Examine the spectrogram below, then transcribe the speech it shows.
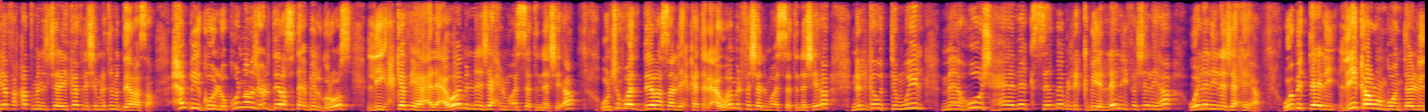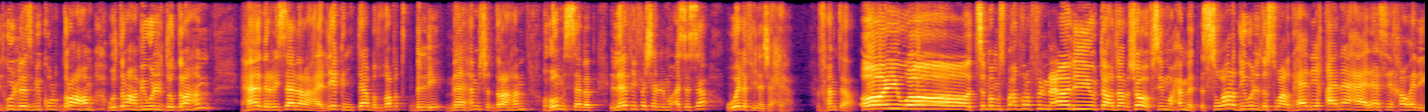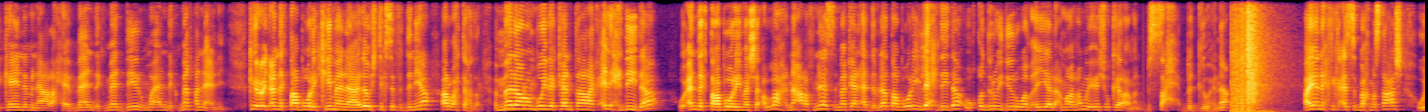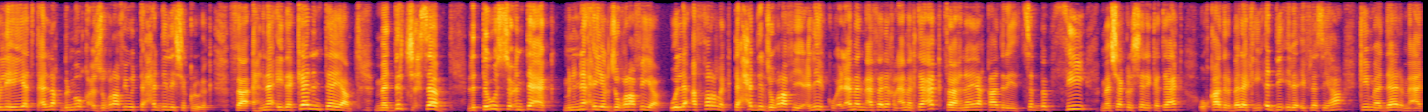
8% فقط من الشركات اللي شملتهم الدراسة. حب يقول لو كنا نرجعوا للدراسه تاع Bill Gross اللي حكى فيها على عوامل نجاح المؤسسات الناشئة ونشوفوا هذه الدراسة اللي حكت على عوامل فشل المؤسسات الناشئة نلقاو التمويل ماهوش هذاك السبب الكبير لا لفشلها ولا لنجاحها. وبالتالي لي كارومبونتا اللي تقول لازم يكون دراهم والدراهم يولدوا الدراهم هذه الرسالة راها ليك انت بالضبط باللي ما همش الدراهم هم السبب لا في فشل المؤسسة ولا في نجاحها. فهمتها ايوا تسمى مصباح ضرب في المعالي وتهدر. شوف سي محمد الصوارد يولد الصوارد هذه قناعة راسخة وهذه كاينة منها رحيم ما عندك ما دير وما عندك ما تقنعني. كي يعود عندك طابوري كيما أنا هذا واش تكسب في الدنيا؟ أروح تهدر. أما لا رومبو إذا كان تراك على الحديدة وعندك طابوري ما شاء الله نعرف ناس ما كان عندهم لا طابوري لا حديدة وقدروا يديروا وضعية لأعمارهم ويعيشوا كراما. بصح بدلوا هنا. هيا نحكيك على السبه 15 واللي هي تتعلق بالموقع الجغرافي والتحدي اللي يشكلوا لك. فهنا إذا كان أنت ما درتش حساب للتوسع نتاعك من الناحية الجغرافية ولا أثر لك التحدي الجغرافي عليك والعمل مع فريق العمل تاعك فهنايا قادر يتسبب في مشاكل الشركة تاعك وقادر بالك يؤدي إلى إفلاسها كما دار مع 9%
